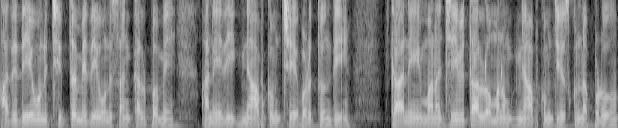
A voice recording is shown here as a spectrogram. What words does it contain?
అది దేవుని చిత్తమే దేవుని సంకల్పమే అనేది జ్ఞాపకం చేయబడుతుంది. కానీ మన జీవితాల్లో మనం జ్ఞాపకం చేసుకున్నప్పుడు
